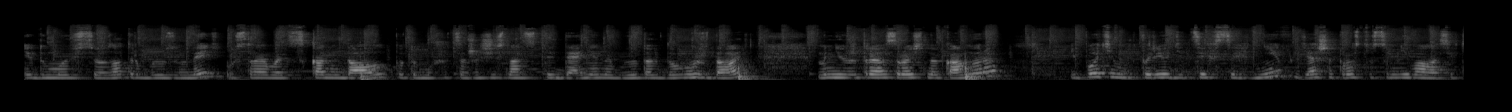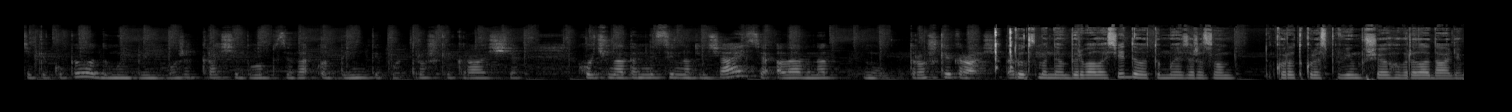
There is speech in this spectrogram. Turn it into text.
і думаю, все, завтра буду дзвонити, устраювати скандал, тому що це вже 16-й день, я не буду так довго ждати. Мені вже треба срочно камера. І потім в періоді цих всіх днів я ще просто сумнівалася, як тільки купила, думаю, блін, може краще було б ЗВ-1, типу, трошки краще. Хоч вона там не сильно відрізняється, але вона ну, трошки краще. Тут в мене обірвалось відео, тому я зараз вам коротко розповім, що я говорила далі.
